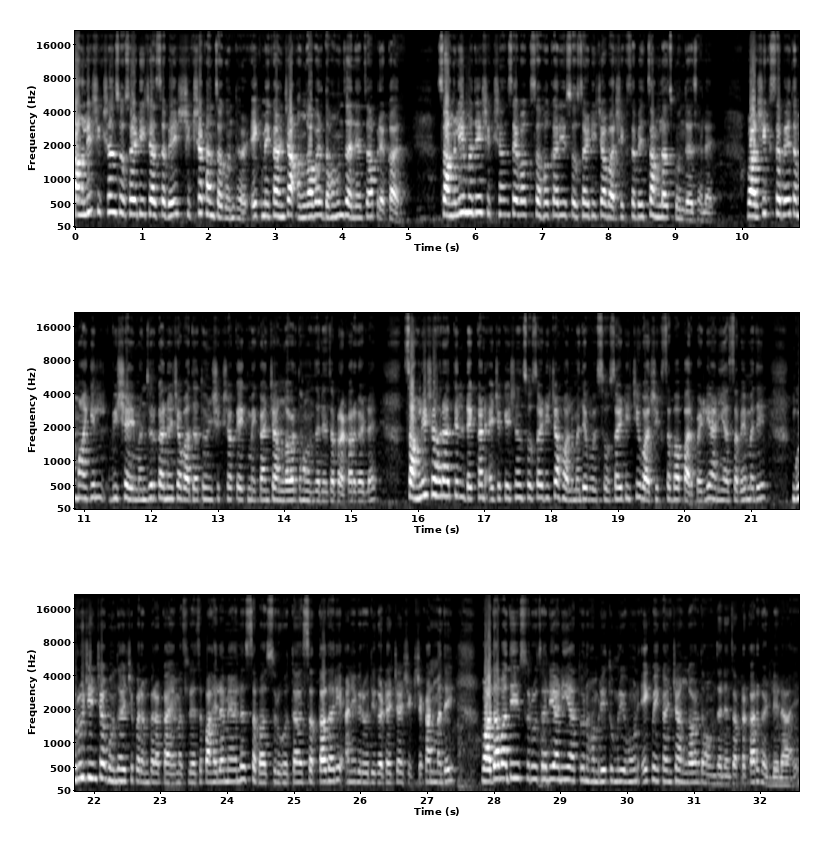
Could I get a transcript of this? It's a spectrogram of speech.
सांगली शिक्षण सोसायटीच्या सभेत शिक्षकांचा गोंधळ. एकमेकांच्या अंगावर धावून जाण्याचा प्रकार. सांगलीमध्ये शिक्षण सेवक सहकारी सोसायटीच्या वार्षिक सभेत चांगलाच गोंधळ झालाय. वार्षिक सभेत मागील विषय मंजूर करण्याच्या वादातून शिक्षक एकमेकांच्या अंगावर धावून जाण्याचा प्रकार घडलाय. सांगली शहरातील डेक्कन एज्युकेशन सोसायटीच्या हॉलमध्ये सोसायटीची वार्षिक सभा पार पडली आणि या सभेमध्ये गुरुजींच्या गोंधळाची परंपरा कायम असल्याचं पाहायला मिळालं. सभा सुरू होता सत्ताधारी आणि विरोधी गटाच्या शिक्षकांमध्ये. वादावादी सुरू झाली आणि यातून हमरीतुमरी होऊन एकमेकांच्या अंगावर धावून जाण्याचा प्रकार घडलेला आहे.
